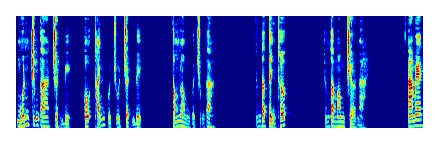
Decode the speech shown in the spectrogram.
muốn chúng ta chuẩn bị, hội thánh của Chúa chuẩn bị tấm lòng của chúng ta. Chúng ta tỉnh thức, chúng ta mong chờ Ngài. Amen.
